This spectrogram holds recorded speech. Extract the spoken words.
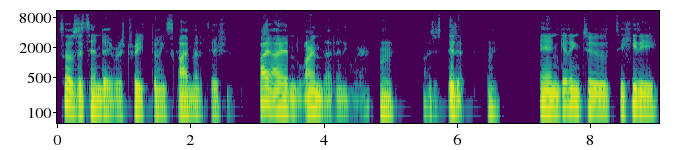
So it was a 10 day retreat doing sky meditation. I, I hadn't learned that anywhere. Mm. I just did it. Mm. And getting to Tahiti,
